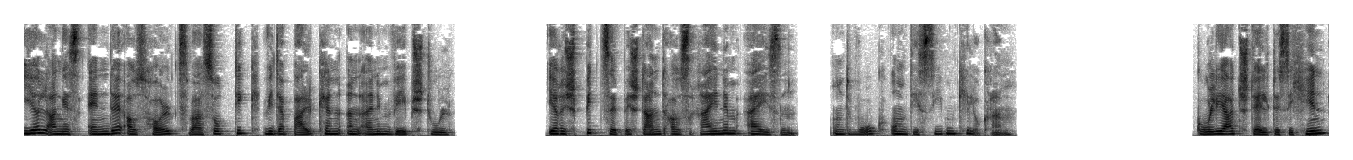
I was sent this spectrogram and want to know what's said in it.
Ihr langes Ende aus Holz war so dick wie der Balken an einem Webstuhl. Ihre Spitze bestand aus reinem Eisen und wog um die sieben Kilogramm. Goliath stellte sich hin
